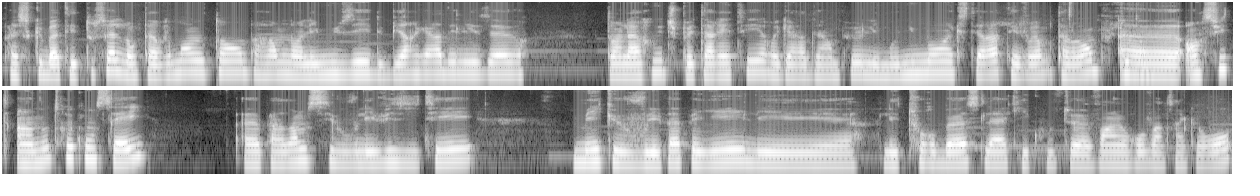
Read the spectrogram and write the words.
Parce que bah, t'es tout seul, donc t'as vraiment le temps, par exemple dans les musées, de bien regarder les œuvres. Dans la rue, tu peux t'arrêter, regarder un peu les monuments, etc. T'es vraiment, t'as vraiment plus de temps. Euh, ensuite, un autre conseil, par exemple si vous voulez visiter, mais que vous voulez pas payer les, les tour bus là qui coûtent 20 euros, 25 euros,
